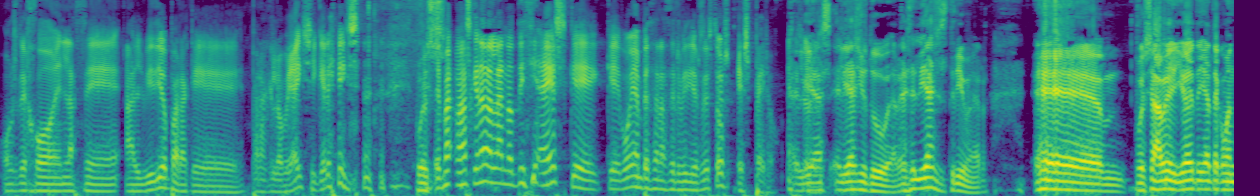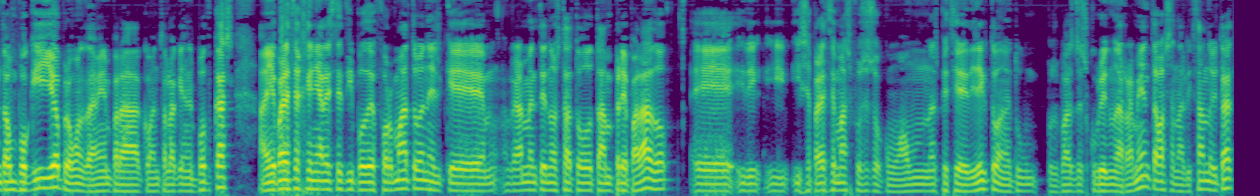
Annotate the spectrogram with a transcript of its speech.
os dejo enlace al vídeo para que para que lo veáis si queréis. Pues más que nada la noticia es que, que voy a empezar a hacer vídeos de estos, espero. Elías, Elías youtuber, es Elías streamer. Eh, pues a ver, yo ya te he comentado un poquillo, pero bueno, también para comentarlo aquí en el podcast. A mí me parece genial este tipo de formato en el que realmente no está todo tan preparado eh, y, y, y, se parece más, pues eso, como a una especie de directo donde tú pues vas descubriendo una herramienta, vas analizando y tal.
